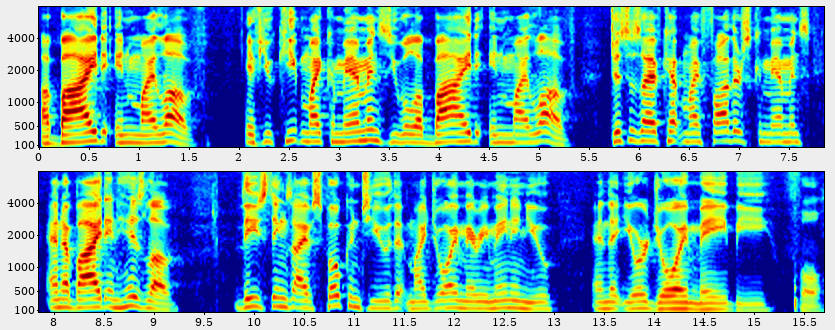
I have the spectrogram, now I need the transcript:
Abide in my love. If you keep my commandments, you will abide in my love, just as I have kept my Father's commandments and abide in his love. These things I have spoken to you, that my joy may remain in you, and that your joy may be full.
